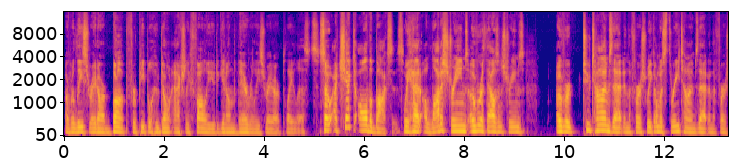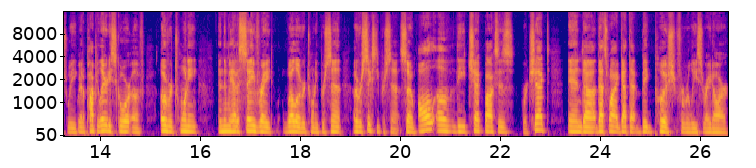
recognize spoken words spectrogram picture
a release radar bump for people who don't actually follow you to get on their release radar playlists. So I checked all the boxes. We had a lot of streams, over a thousand streams, over two times that in the first week, almost three times that in the first week. We had a popularity score of over 20, and then we had a save rate well over 20%, over 60%. So all of the check boxes were checked, and uh, that's why I got that big push for Release Radar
